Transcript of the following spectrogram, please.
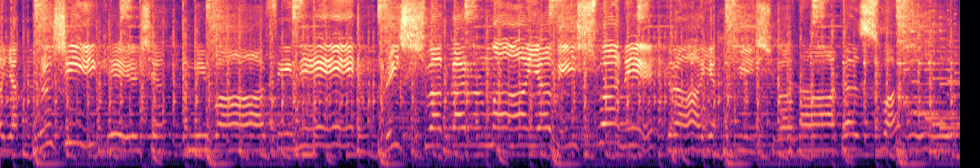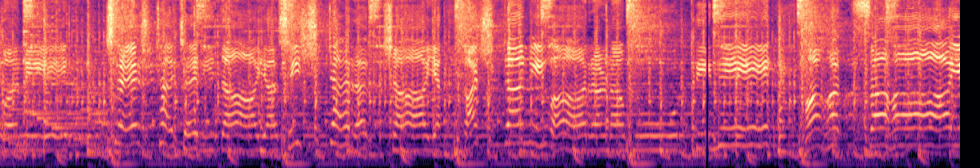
अप्रमत्ताय ऋषिकेश निवासिने विश्वकर्माय विश्वनेत्राय विश्वनाथस्वरूपने श्रेष्ठचरिताय शिष्टरक्षाय कष्टनिवारणमूर्तिने महत्सहाय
